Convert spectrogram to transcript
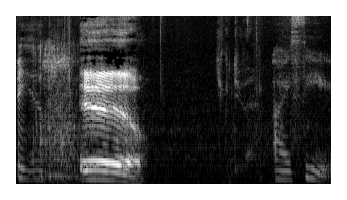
Boo. Ew. You can do that. I see.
